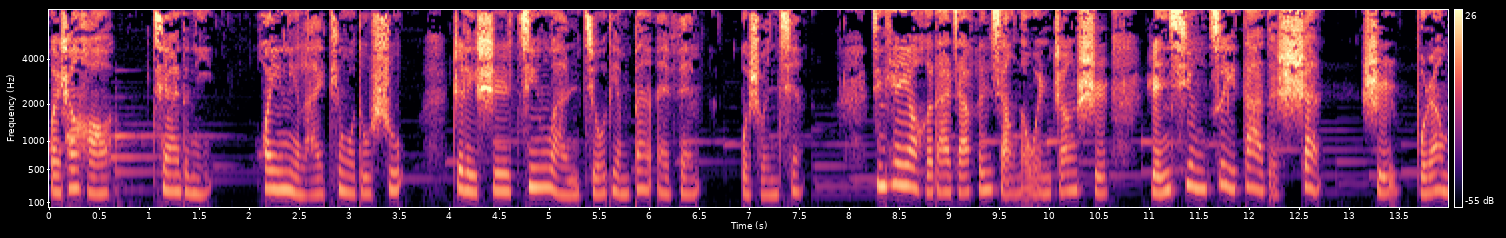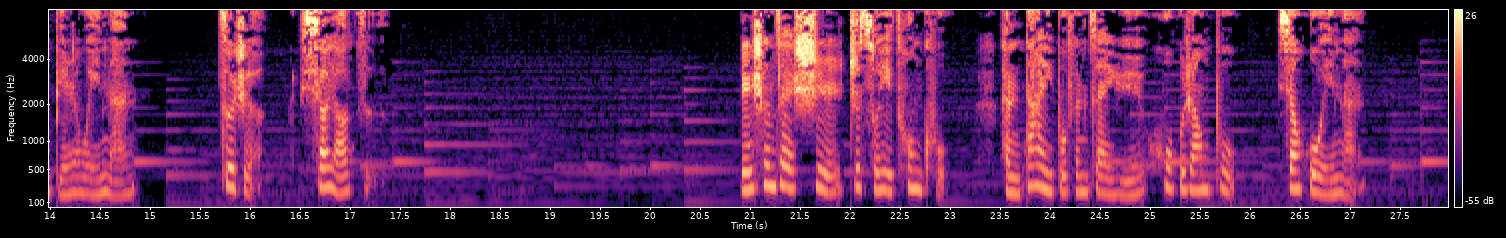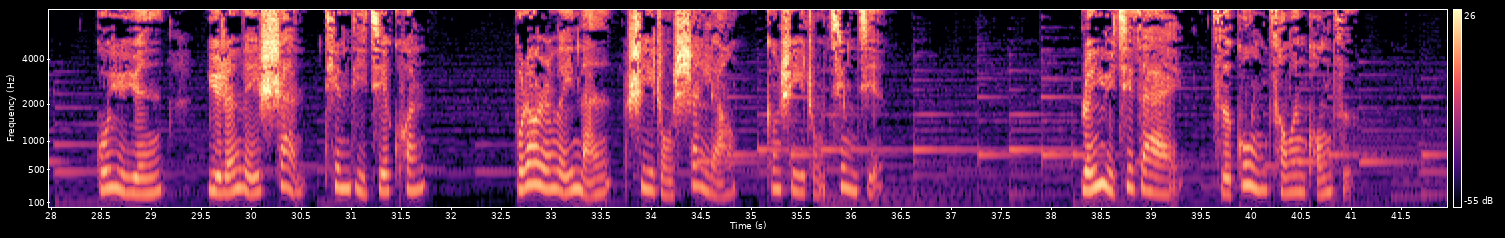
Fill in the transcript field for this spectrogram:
晚上好，亲爱的你，欢迎你来听我读书。这里是今晚九点半 FM，我是文倩。今天要和大家分享的文章是：人性最大的善是不让别人为难。作者：逍遥子。人生在世之所以痛苦，很大一部分在于互不让步，相互为难。古语云。与人为善，天地皆宽；不让人为难，是一种善良，更是一种境界。《论语》记载，子贡曾问孔子：“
